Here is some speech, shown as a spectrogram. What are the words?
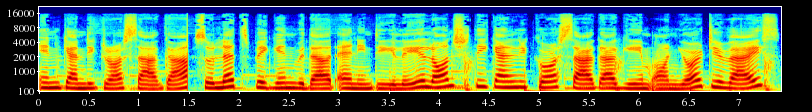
in Candy Crush Saga. So let's begin without any delay. Launch the Candy Crush Saga game on your device.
